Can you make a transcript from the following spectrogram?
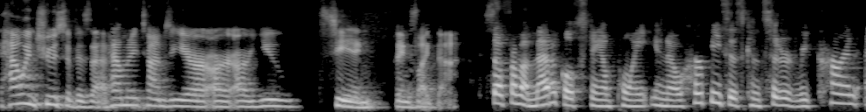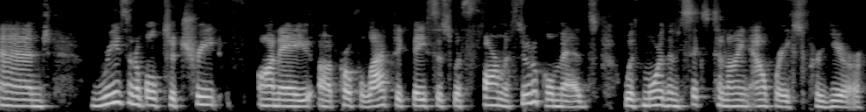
How intrusive is that? How many times a year are, are you seeing things like that? So, from a medical standpoint, you know, herpes is considered recurrent and reasonable to treat on a uh, prophylactic basis with pharmaceutical meds with more than six to nine outbreaks per year.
